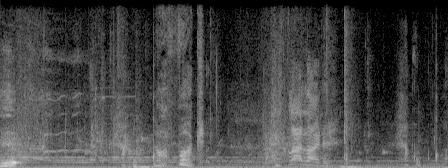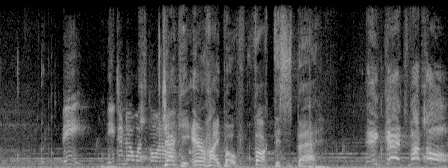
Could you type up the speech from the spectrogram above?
Oh, fuck. She's flatlining. V, need to know what's going on. Jackie, air hypo. Fuck, this is bad. Hey, catch, vato!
